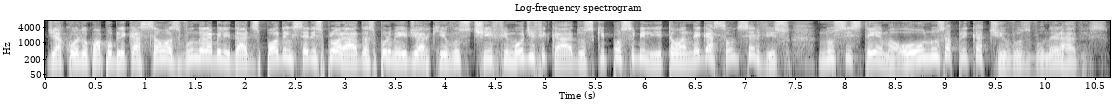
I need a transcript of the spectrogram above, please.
De acordo com a publicação, as vulnerabilidades podem ser exploradas por meio de arquivos TIFF modificados que possibilitam a negação de serviço no sistema ou nos aplicativos vulneráveis.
